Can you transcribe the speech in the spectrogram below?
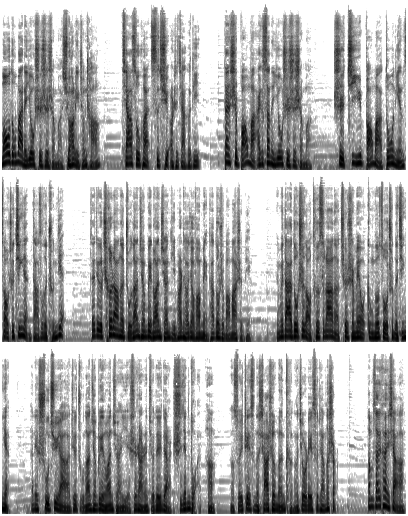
Model Y 的优势是什么？续航里程长。加速快、四驱，而且价格低。但是宝马 X3 的优势是什么？是基于宝马多年造车经验打造的纯电，在这个车辆的主动安全、被动安全、底盘调教方面，它都是宝马水平。因为大家都知道，特斯拉呢确实没有更多坐车的经验，它那数据啊，这个主动安全、被动安全也是让人觉得有点时间短啊。那所以这次的刹车门可能就是类似这样的事儿。那么再来看一下啊，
